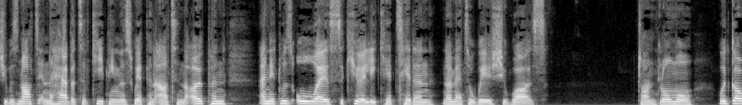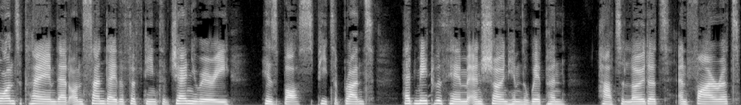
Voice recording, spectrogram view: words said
She was not in the habit of keeping this weapon out in the open, and it was always securely kept hidden, no matter where she was. John Dlomo would go on to claim that on Sunday, the 15th of January, his boss, Peter Brunt, had met with him and shown him the weapon, how to load it and fire it,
